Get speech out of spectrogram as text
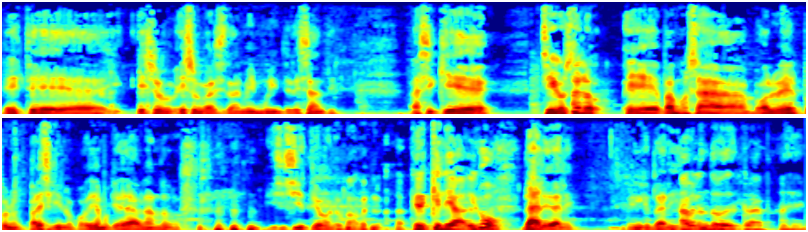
Este, eso, eso me parece también muy interesante. Así que, sí, Gonzalo, eh, vamos a volver, bueno, parece que nos podríamos quedar hablando 17 horas más o menos. ¿querés que lea algo? Dale, dale. Vení daría. Hablando del rap, eh,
